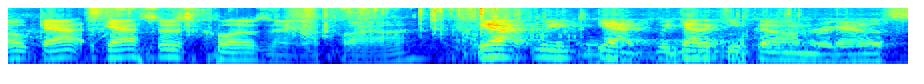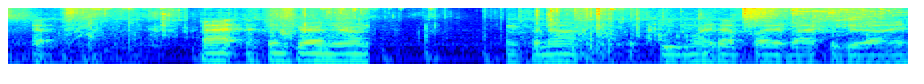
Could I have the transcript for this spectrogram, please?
Oh, gas gas is closing, FYI. yeah, we yeah we gotta keep going regardless. Pat, I think you're on your own for now. We might have to fight it back with your eye.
